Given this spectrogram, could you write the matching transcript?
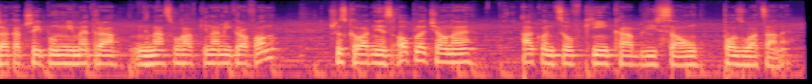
jacka 3,5 mm na słuchawki, na mikrofon. Wszystko ładnie jest oplecione, a końcówki kabli są pozłacane.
